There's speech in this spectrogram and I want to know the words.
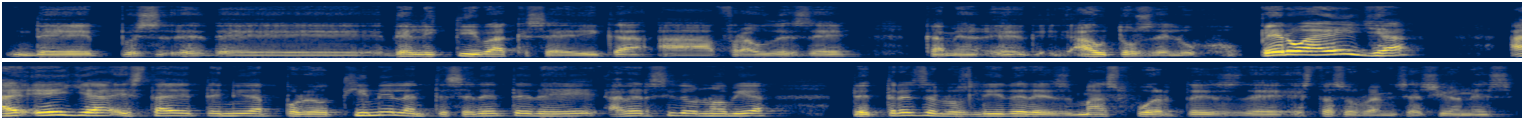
de, pues, de, delictiva que se dedica a fraudes de autos de lujo. Pero a ella, a ella está detenida, pero tiene el antecedente de haber sido novia de tres de los líderes más fuertes de estas organizaciones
